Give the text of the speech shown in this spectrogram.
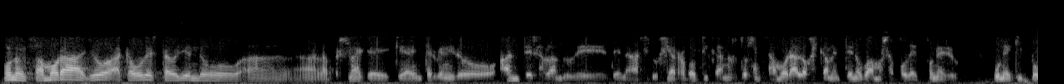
Bueno, en Zamora yo acabo de estar oyendo a, la persona que, ha intervenido antes hablando de, la cirugía robótica. Nosotros en Zamora, lógicamente, no vamos a poder poner un equipo,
